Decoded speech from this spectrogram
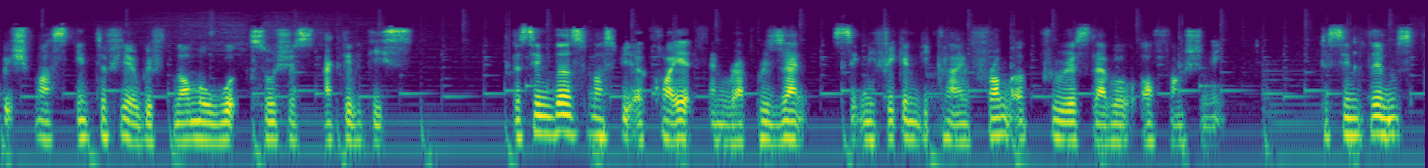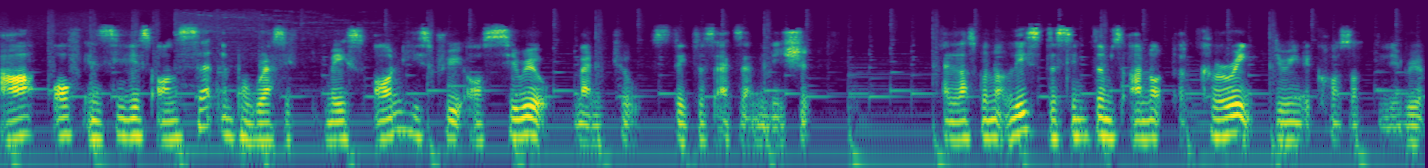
which must interfere with normal work social activities. The symptoms must be acquired and represent significant decline from a previous level of functioning. The symptoms are of insidious onset and progressive based on history of serial mental status examination. And last but not least, the symptoms are not occurring during the course of delirium.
